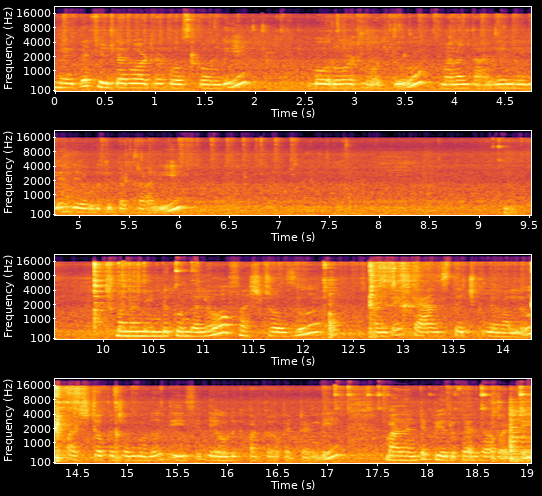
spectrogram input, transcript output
ఇదైతే ఫిల్టర్ వాటర్ పోసుకోండి. బోర్ వాటర్ వద్దు. మనం తాగే నీళ్ళే దేవుడికి పెట్టాలి. మన నిండు కుండలో ఫస్ట్ రోజు అంటే క్యాన్స్ తెచ్చుకునే వాళ్ళు ఫస్ట్ ఒక చెమ్ముడు తీసి దేవుడికి పక్కకు పెట్టండి. మాదంటే ప్యూరిఫైర్ కాబట్టి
